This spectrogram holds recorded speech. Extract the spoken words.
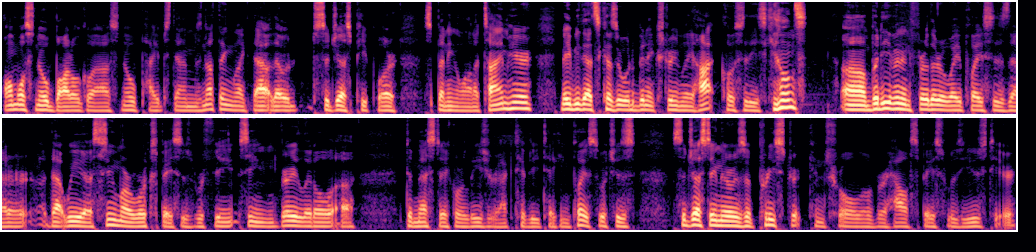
Almost no bottle glass, no pipe stems, nothing like that that would suggest people are spending a lot of time here. Maybe that's because it would have been extremely hot close to these kilns. Um, but even in further away places that are that we assume are workspaces, we're seeing very little uh, domestic or leisure activity taking place, which is suggesting there was a pretty strict control over how space was used here.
